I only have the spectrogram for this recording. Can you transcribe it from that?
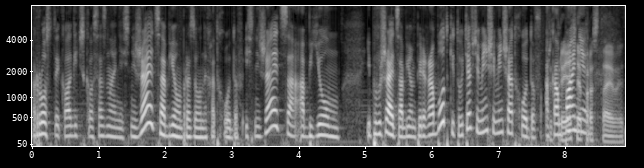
роста экологического сознания снижается объем образованных отходов и снижается объем и повышается объем переработки, то у тебя все меньше и меньше отходов. А компания простаивает.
